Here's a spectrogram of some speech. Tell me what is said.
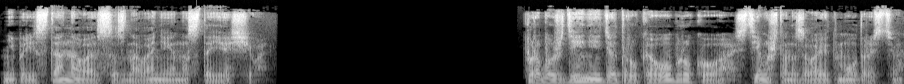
непрестанного осознавания настоящего. Пробуждение идет рука об руку с тем, что называют мудростью,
